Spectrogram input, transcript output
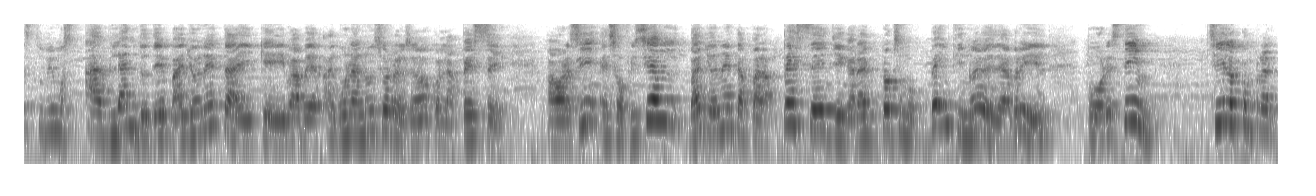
Estuvimos hablando de Bayonetta y que iba a haber algún anuncio relacionado con la PC. Ahora sí, es oficial, Bayonetta para PC llegará el próximo 29 de abril por Steam. Si lo compran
